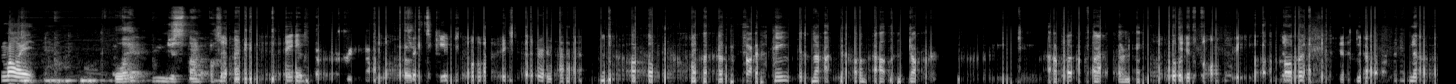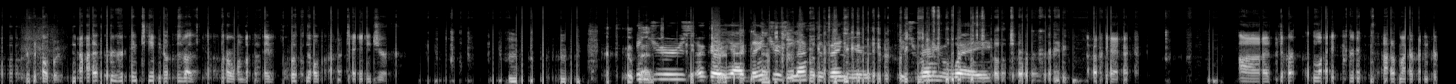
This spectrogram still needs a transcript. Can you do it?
Might. Like you just snuck So, behind. they keep going at each other or not? Sorry, Pink does not know about the dark green team. I don't know if their name. It's all three. No, no, no. Neither green team knows about the other one, but they both know about danger. Dangers. Okay, yeah. Dangers left the venue. He's running away. Dark green. Okay. Uh, dark, light green's out of my render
